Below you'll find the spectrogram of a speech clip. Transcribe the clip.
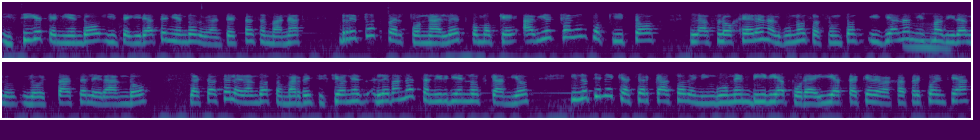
y sigue teniendo y seguirá teniendo durante esta semana retos personales, como que había echado un poquito la flojera en algunos asuntos y ya la misma vida lo, lo está acelerando la está acelerando a tomar decisiones, le van a salir bien los cambios y no tiene que hacer caso de ninguna envidia por ahí, ataque de baja frecuencia,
